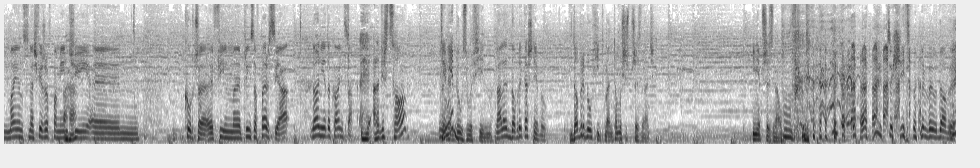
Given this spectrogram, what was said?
y, mając na świeżo w pamięci y, kurczę, film Prince of Persia, no nie do końca. Ej, ale wiesz co? To Nie nie, był zły film. No ale dobry też nie był. Dobry był Hitman, to musisz przyznać. I nie przyznał. Czy Hitman był dobry?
